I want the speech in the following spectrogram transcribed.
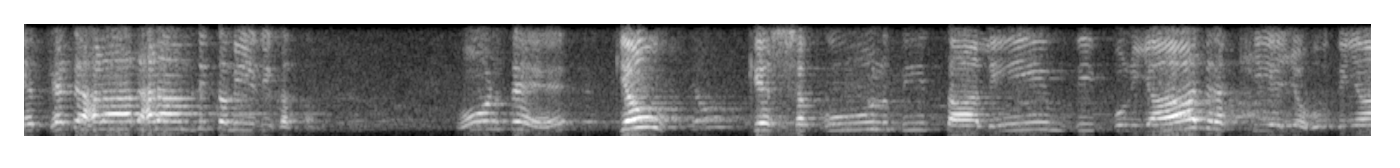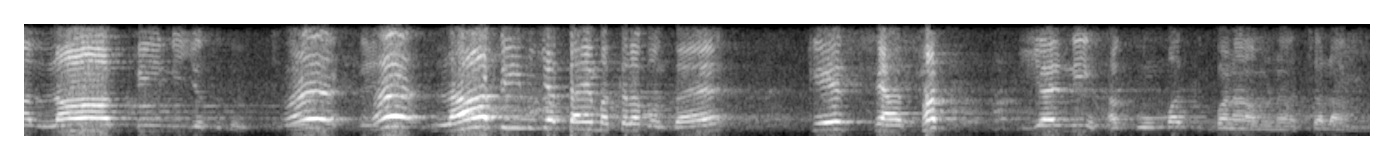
اتنے حالات حرام کی تمیز ہی ختم۔ ہوں کیوں؟ کہ سکول دی تعلیم دی بنیاد رکھی ہے یہودیاں لا دینیت دو لا دینیت کا مطلب ہوتا ہے کہ سیاست یعنی حکومت بناونا چلانا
